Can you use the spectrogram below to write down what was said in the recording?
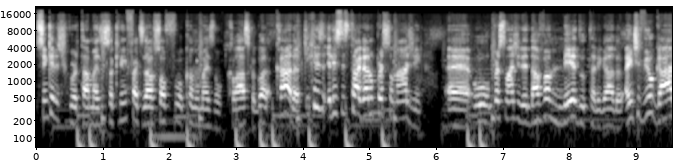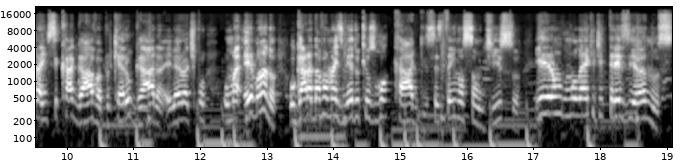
sem querer te cortar, mas eu só queria enfatizar, só focando mais no clássico agora. Cara, o que, que eles, eles estragaram o personagem? É, o personagem dele dava medo, tá ligado? A gente viu o Gara, a gente se cagava, porque era o Gara. Ele era tipo uma. E, mano, o Gara dava mais medo que os Hokages. Vocês têm noção disso? E ele era um moleque de 13 anos.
